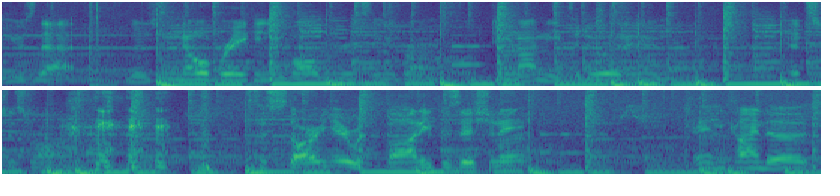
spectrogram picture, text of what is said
use that. There's no braking involved in roosting a berm. You do not need to do it and it's just wrong to start here with body positioning and kind of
